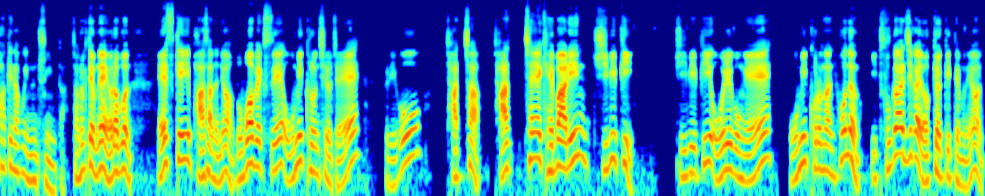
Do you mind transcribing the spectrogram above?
확인하고 있는 중입니다. 자, 그렇기 때문에 여러분 SK 바사는요. 노바백스의 오미크론 치료제 그리고 자차 자체 개발인 GBP GBP 510의 오미크론한 효능 이 두 가지가 엮였기 때문에요.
